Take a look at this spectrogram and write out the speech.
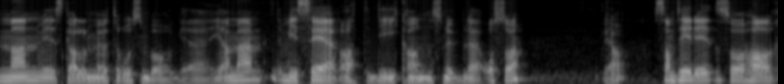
men vi skal møte Rosenborg hjemme. Vi ser at de kan snuble også. ja. Samtidig så har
